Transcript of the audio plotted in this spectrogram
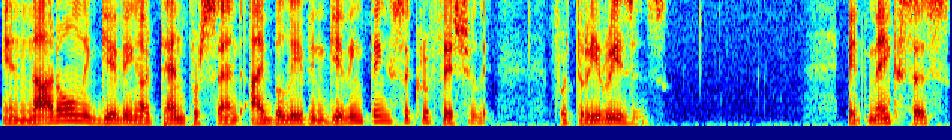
in not only giving our 10%, I believe in giving things sacrificially for three reasons. It makes us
